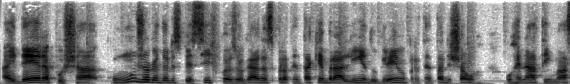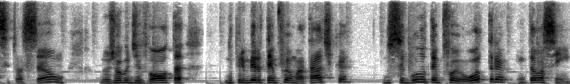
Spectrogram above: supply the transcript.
a ideia era puxar com um jogador específico as jogadas para tentar quebrar a linha do Grêmio, para tentar deixar o, o Renato em má situação. No jogo de volta, no primeiro tempo foi uma tática, no segundo tempo foi outra. Então, assim,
